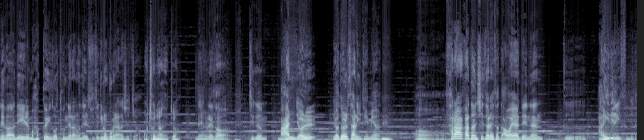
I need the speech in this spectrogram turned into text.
내가 내일 뭐 학교에 이거 돈 내라는 거 낼 수 있어? 이런 고민 안 하셨죠? 어, 전혀 안 했죠. 네, 그래서 지금 만 18살이 되면 음. 어, 살아가던 시설에서 나와야 되는 그 아이들이 있습니다.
